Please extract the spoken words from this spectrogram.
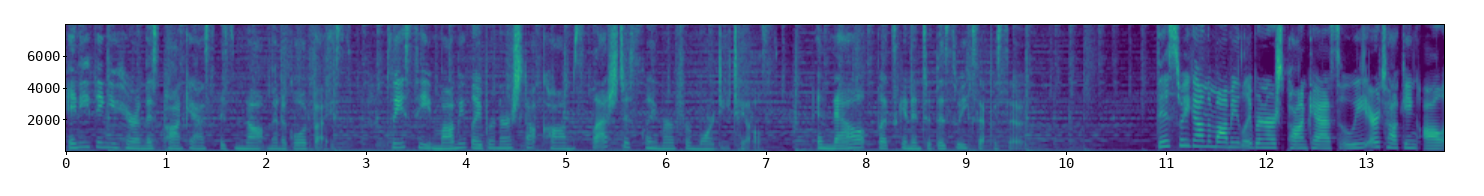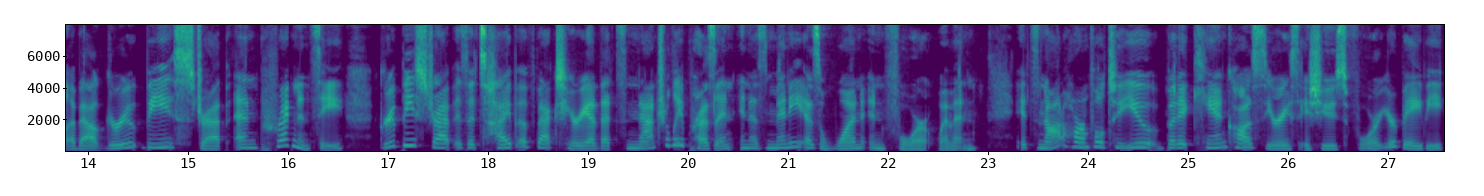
anything you hear on this podcast is not medical advice please see mommylabornurse.com slash disclaimer for more details. And now let's get into this week's episode. This week on the Mommy Labor Nurse podcast, we are talking all about Group B strep and pregnancy. Group B strep is a type of bacteria that's naturally present in as many as one in four women. It's not harmful to you, but it can cause serious issues for your baby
